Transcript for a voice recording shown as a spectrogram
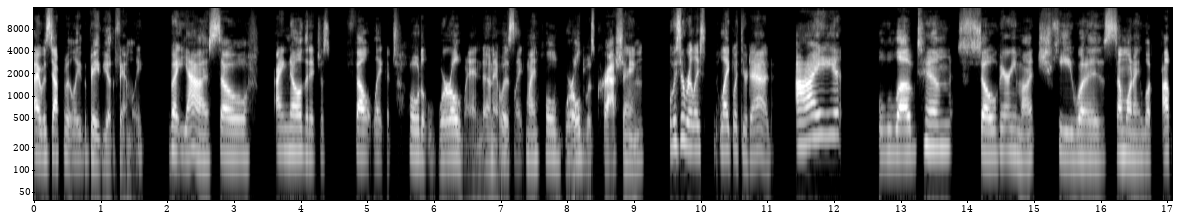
I was definitely the baby of the family. But yeah, so I know that it just felt like a total whirlwind and it was like my whole world was crashing. What was your relationship like with your dad? I loved him so very much. He was someone I looked up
